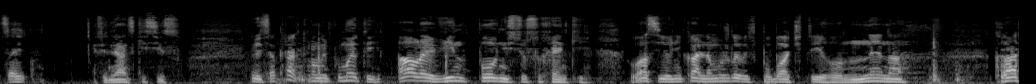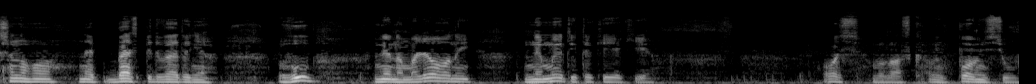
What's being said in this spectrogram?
цей фінляндський сіс. Дивіться, трактор не помитий, але він повністю сухенький. У вас є унікальна можливість побачити його не накрашеного, не без підведення губ, не намальований, не митий такий, як є. Ось, будь ласка, він повністю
